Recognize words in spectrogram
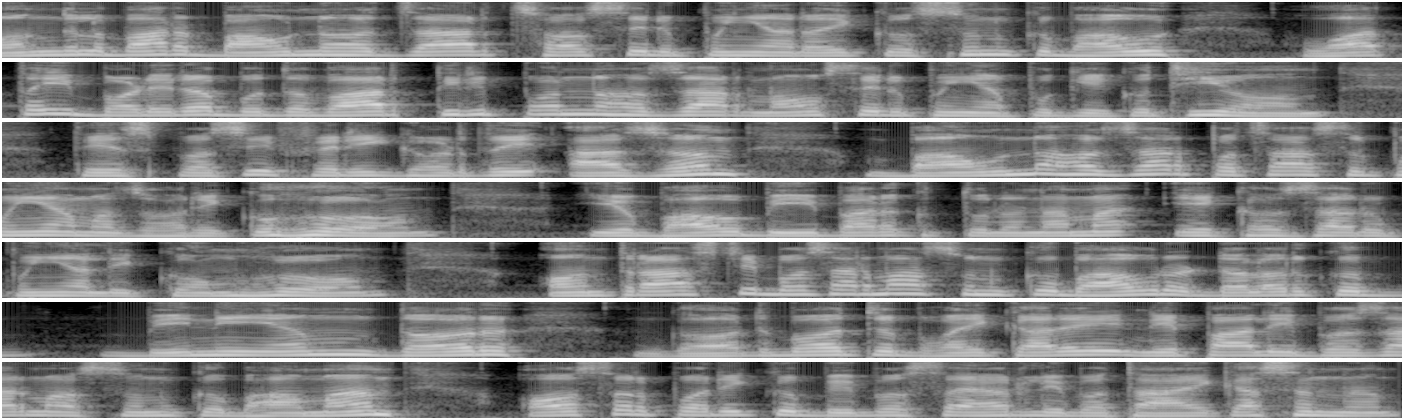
मङ्गलबार बाहन्न हजार छ सय रुपियाँ रहेको सुनको भाउ वात्तै बढेर बुधबार त्रिपन्न हजार नौ सय रुपियाँ पुगेको थियो। त्यसपछि फेरि घट्दै आज बाहन्न हजार पचास रुपियाँमा झरेको हो। यो भाउ बिहिबारको तुलनामा एक हजार रुपियाँले कम हो। अन्तर्राष्ट्रिय बजारमा सुनको भाउ र डलरको विनियम दर घटबड भएकाले नेपाली बजारमा सुनको भावमा असर परेको व्यवसायहरूले बताएका छन्।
